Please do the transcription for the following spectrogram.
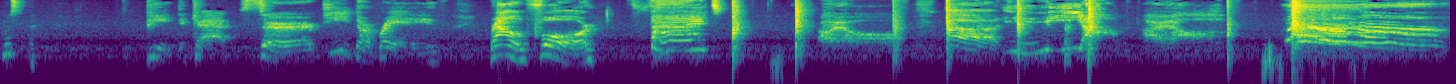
What's this? Pete the Cat, Sir Pete the Brave. Round four. Fight! Ayo. Ah, yeah. Ayo. Ah.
